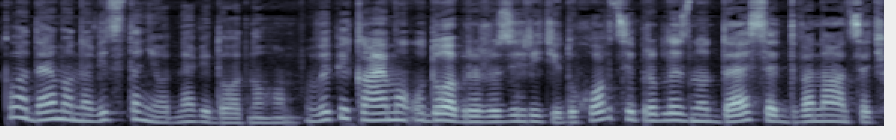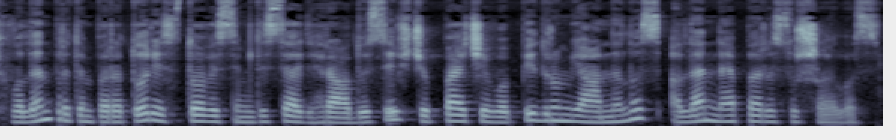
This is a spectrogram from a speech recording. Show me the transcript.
Кладемо на відстані одне від одного. Випікаємо у добре розігрітій духовці приблизно 10-12 хвилин при температурі 180 градусів, щоб печиво підрум'янилось, але не пересушилось.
